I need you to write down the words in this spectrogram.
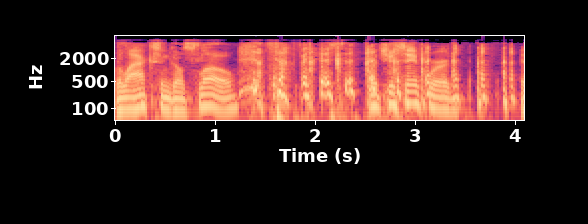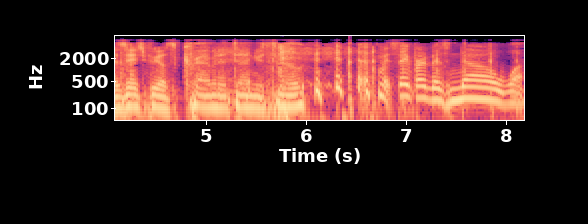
relax and go slow, Stop it. what's your safe word? As HBO's cramming it down your throat. My safe word is no.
